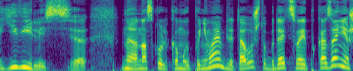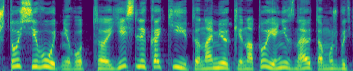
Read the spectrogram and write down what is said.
явились, насколько мы понимаем, для того, чтобы дать свои показания. Что сегодня? Вот есть ли какие-то намеки на то, я не знаю, там, может быть,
